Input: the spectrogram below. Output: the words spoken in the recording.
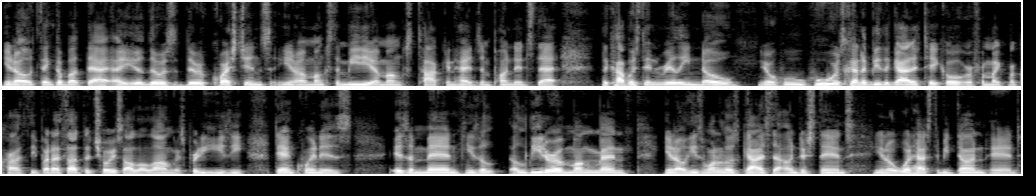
you know, think about that. I, there was there were questions, you know, amongst the media, amongst talking heads and pundits that the Cowboys didn't really know, you know, who who was going to be the guy to take over from Mike McCarthy. But I thought the choice all along was pretty easy. Dan Quinn is is a man. He's a, a leader among men. You know, he's one of those guys that understands, you know, what has to be done and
